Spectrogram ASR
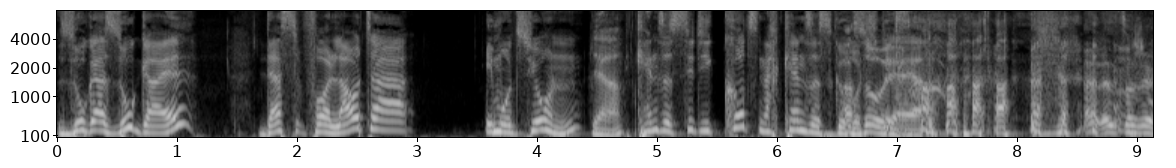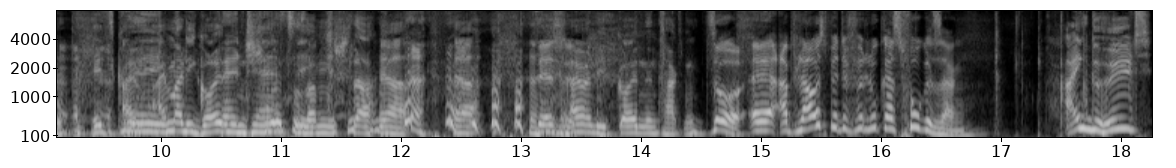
Sogar so geil, dass vor lauter Emotionen Ja. Kansas City kurz nach Kansas Ach gerutscht so, ist. ja, ja. Ja, das ist so schön. It's Ein, einmal die goldenen Schuhe zusammengeschlagen. ja, ja. Sehr schön. Einmal die goldenen Hacken. So, äh, Applaus bitte für Lukas Vogelsang. Eingehüllt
